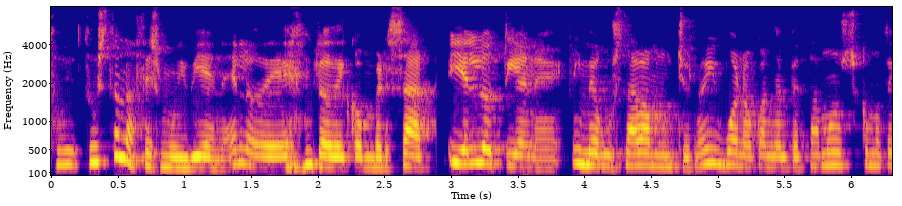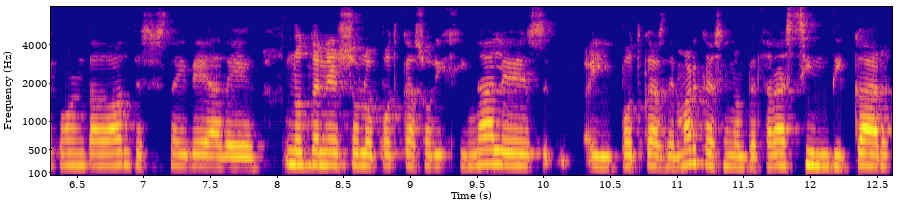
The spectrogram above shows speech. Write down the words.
tú, tú, esto lo haces muy bien, ¿eh? Lo de, lo de conversar. Y él lo tiene y me gustaba mucho, ¿no? Y bueno, cuando empezamos, como te he comentado antes, esta idea de no tener solo podcasts originales y podcasts de marca, sino empezar a sindicar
